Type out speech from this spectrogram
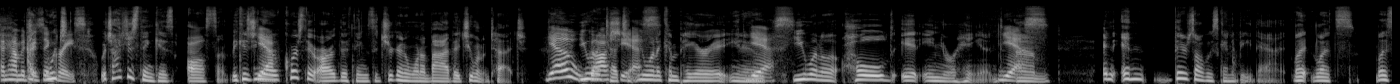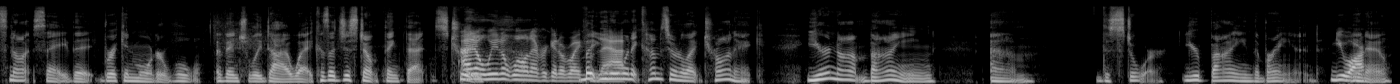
And how much it's which, increased. Which I just think is awesome because you Yeah. know, of course, there are the things that you're going to want to buy that you want to touch. Yeah, oh, you want to touch yes. it. You want to compare it. You know, Yes. You want to hold it in your hand. Um, Yes. And and there's always going to be that. Let let's let's not say that brick and mortar will eventually die away because I just don't think that's true. I don't. We don't. We'll never get away But from you know, when it comes to an electronic, you're not buying um, the store. You're buying the brand. You are. know,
